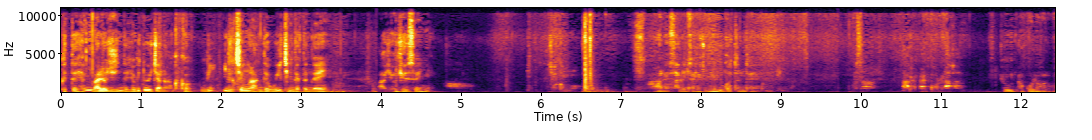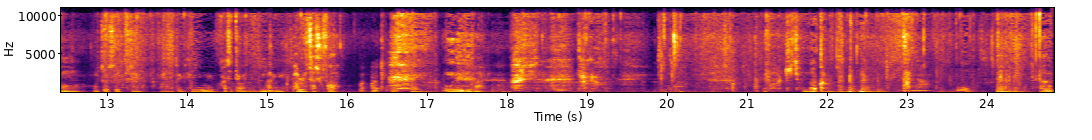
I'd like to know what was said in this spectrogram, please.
그때 형님 알려주신데 여기 또 있잖아. 그거 우리 1층은 안 되고 2층 됐던데. 아, 여기였어, 형님? 잠깐만. 안에 살림살이 좀 있는 것 같은데. 보사 나를 밟고 올라가. 형이 바꿔 올라가라고? 어, 어쩔 수 없지. 아, 내가 형님이 같이 뛰어가지고 문당해. 발로 차줄까? 아, 아, 응, 내려봐. 와, 기 존나 커. 탔냐? 오. 야, 나,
